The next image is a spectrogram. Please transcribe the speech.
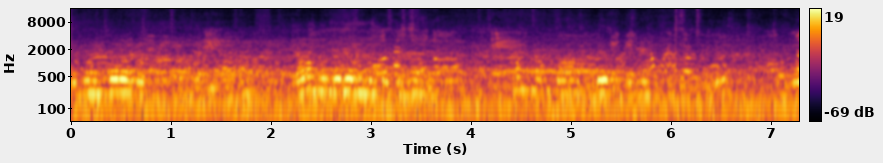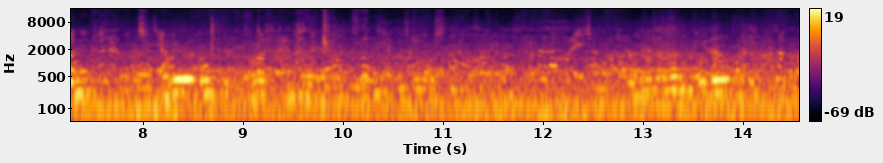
조금 떨어지시기 바랍니다. 다음 분들께서는 한국과 무대 주변에 계신 분들이 않고 거리를 볼수 있도록 만약에 주시기 콜라보레이션으로 우리는 모두 마쳤습니다.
